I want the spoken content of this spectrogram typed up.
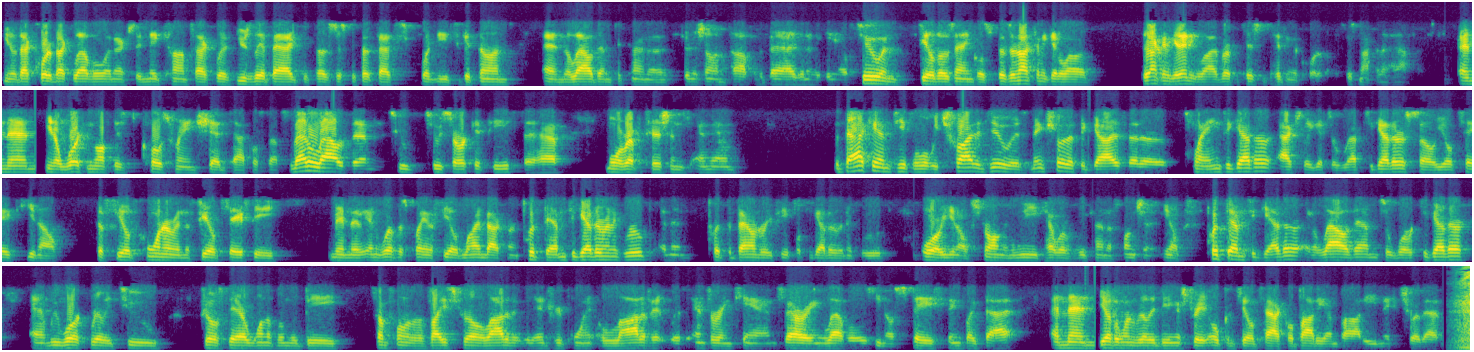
you know that quarterback level and actually make contact with usually a bag because just because that's what needs to get done and allow them to kind of finish on top of the bag and everything else too and feel those angles because they're not going to get a lot of they're not going to get any live repetitions hitting the quarterback. It's just not going to happen. And then, you know, working off this close range shed tackle stuff. So that allows them to two circuit piece to have more repetitions. And then the back end people, what we try to do is make sure that the guys that are playing together actually get to rep together. So you'll take, you know, the field corner and the field safety and, and whoever's playing the field linebacker and put them together in a group and then put the boundary people together in a group or you know strong and weak however we kind of function you know put them together and allow them to work together. And we work really two drills there. One of them would be some form of a vice drill a lot of it with entry point a lot of it with entering cans varying levels you know space things like that. And then the other one really being a straight open field tackle body on body making sure that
